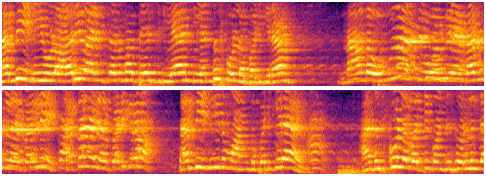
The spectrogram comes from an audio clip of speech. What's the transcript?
தம்பி நீ இவ்வளவு அறிவாளித்தனம் புத்திசாலித்தனமா பேசுறிய? நீ எந்த ஸ்கூல்ல படிக்கிற? நாங்க ஊராட்சி ஒன்றிய நடுநிலை பள்ளி கத்தாயில படிக்கிறோம். தம்பி நீனுமா அங்க படிக்கிற? அந்த ஸ்கூல்ல பத்தி கொஞ்சம் சொல்லுங்க.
